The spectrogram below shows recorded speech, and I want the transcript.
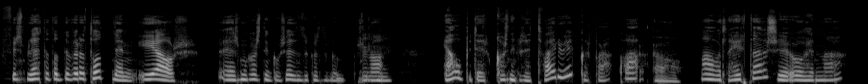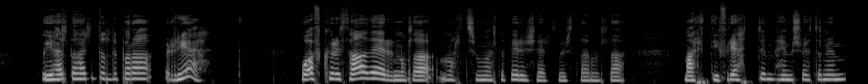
finnst mér þetta að vera tónnin í ár, þessum kostingum, setjumstakostingum, svona, Mhm. já, byrjuður, kostningur þetta tvær vikur, bara, hvað, maður var alltaf heyrt af þessu og hérna, og ég held að það sé aldrei bara rétt og af hverju það er náttúrulega margt sem velta fyrir sér, þú veist, það er náttúrulega margt í fréttum, heimsfréttunum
